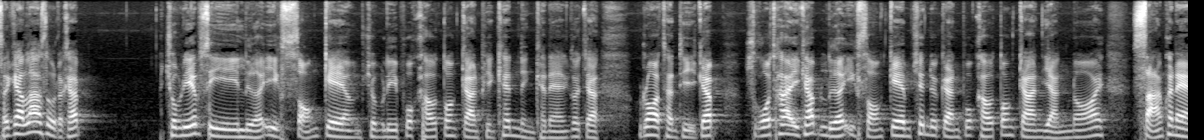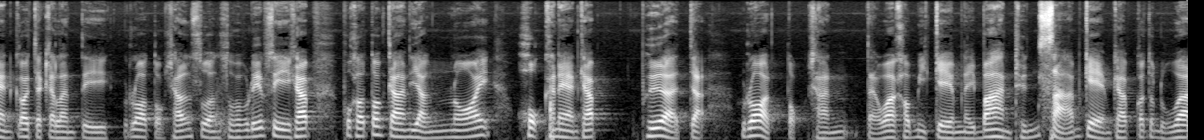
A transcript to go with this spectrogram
สถานการณ์ล่าสุดนะครับ ชมบุรี FC เหลืออีก 2 เกมชมบุรีพวกเขาต้องการเพียงแค่ 1 คะแนนก็จะรอดทันทีครับสุโขทัยครับเหลืออีก 2 เกม เช่นเดียวกันพวกเขาต้องการอย่างน้อย 3 คะแนนก็จะการันตีรอดตกชั้นส่วนสุพรรณบุรี FC ครับพวกเขาต้องการอย่างน้อย 6 คะแนนครับเพื่อจะรอดตกชั้น แต่ว่าเขามีเกมในบ้านถึง 3 เกมครับก็ต้องดูว่า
